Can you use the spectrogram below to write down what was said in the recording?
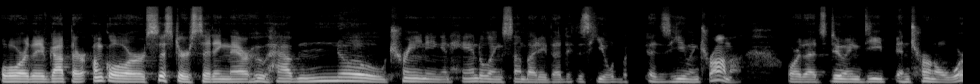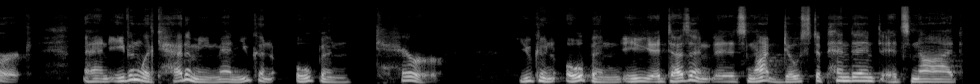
or they've got their uncle or sister sitting there who have no training in handling somebody that is healed is healing trauma or that's doing deep internal work and even with ketamine man you can open terror you can open it doesn't it's not dose dependent it's not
